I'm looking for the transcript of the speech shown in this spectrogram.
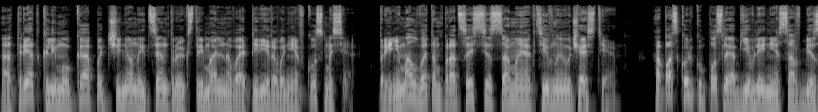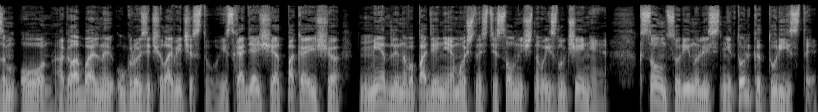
Отряд Климука, подчиненный Центру экстремального оперирования в космосе, принимал в этом процессе самое активное участие. А поскольку после объявления Совбезом ООН о глобальной угрозе человечеству, исходящей от пока еще медленного падения мощности солнечного излучения, к Солнцу ринулись не только туристы,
